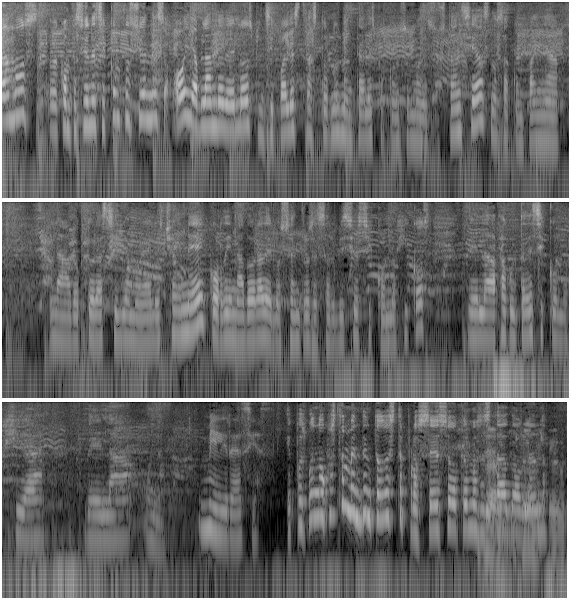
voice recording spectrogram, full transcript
Regresamos a Confesiones y Confusiones, hoy hablando de los principales trastornos mentales por consumo de sustancias. Nos acompaña la doctora Silvia Morales Chainé, coordinadora de los Centros de Servicios Psicológicos de la Facultad de Psicología de la UNAM. Mil gracias. Y pues bueno, justamente en todo este proceso que hemos estado espérame, hablando.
